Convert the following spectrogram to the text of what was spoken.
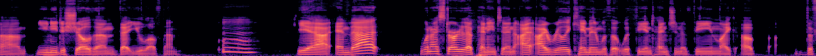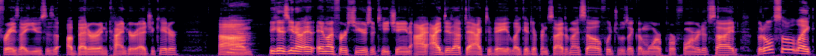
um, you need to show them that you love them." Mm. Yeah, and that when I started at Pennington, I, I really came in with it with the intention of being like a the phrase I use is a better and kinder educator. Um, yeah. Because you know, in, in, my first years of teaching, I, I did have to activate like a different side of myself, which was like a more performative side, but also like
